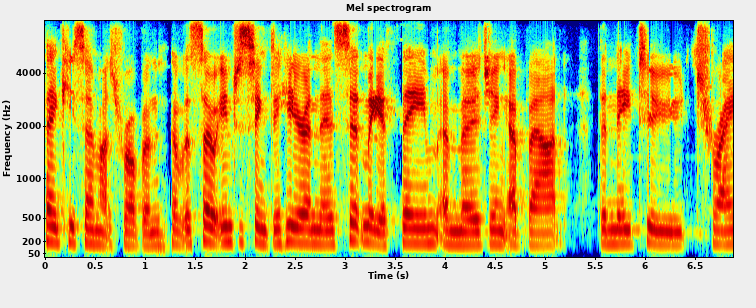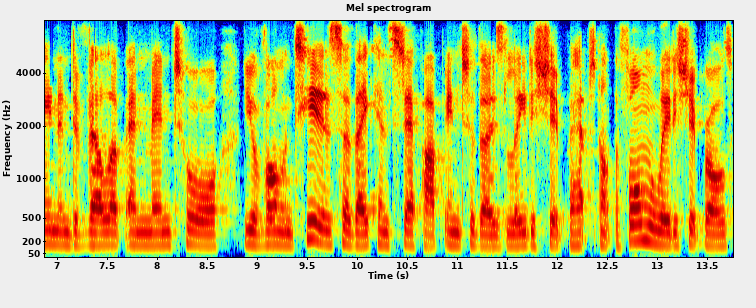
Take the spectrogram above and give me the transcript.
Thank you so much, Robyn. It was so interesting to hear, and there's certainly a theme emerging about the need to train and develop and mentor your volunteers so they can step up into those leadership, perhaps not the formal leadership roles,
